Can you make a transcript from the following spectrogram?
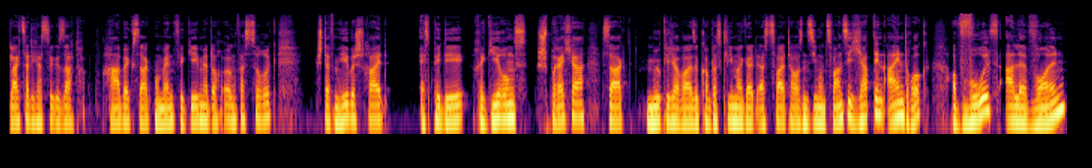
Gleichzeitig hast du gesagt, Habeck sagt, Moment, wir geben ja doch irgendwas zurück. Steffen Hebestreit, SPD-Regierungssprecher, sagt, Möglicherweise kommt das Klimageld erst 2027. Ich habe den Eindruck, obwohl es alle wollen,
